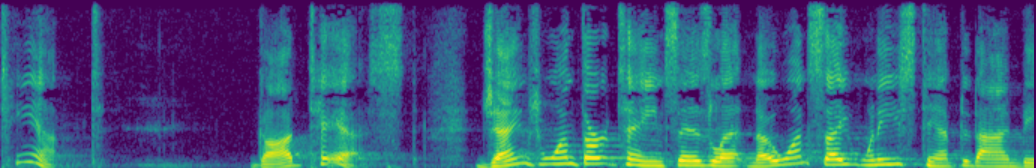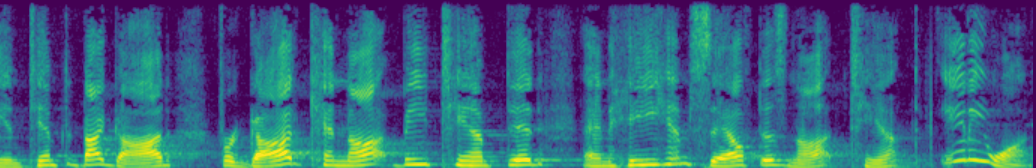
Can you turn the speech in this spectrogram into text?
tempt. God tests. James 1:13 says, "Let no one say when he's tempted, I am being tempted by God, for God cannot be tempted, and he himself does not tempt anyone."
